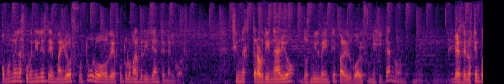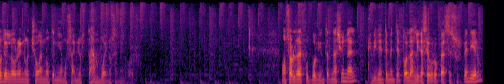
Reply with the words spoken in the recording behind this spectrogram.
como una de las juveniles de mayor futuro, de futuro más brillante en el golf. sí un extraordinario 2020 para el golf mexicano. Desde los tiempos de Loreno Ochoa no teníamos años tan buenos en el golf. Vamos a hablar de fútbol internacional. Evidentemente todas las ligas europeas se suspendieron.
